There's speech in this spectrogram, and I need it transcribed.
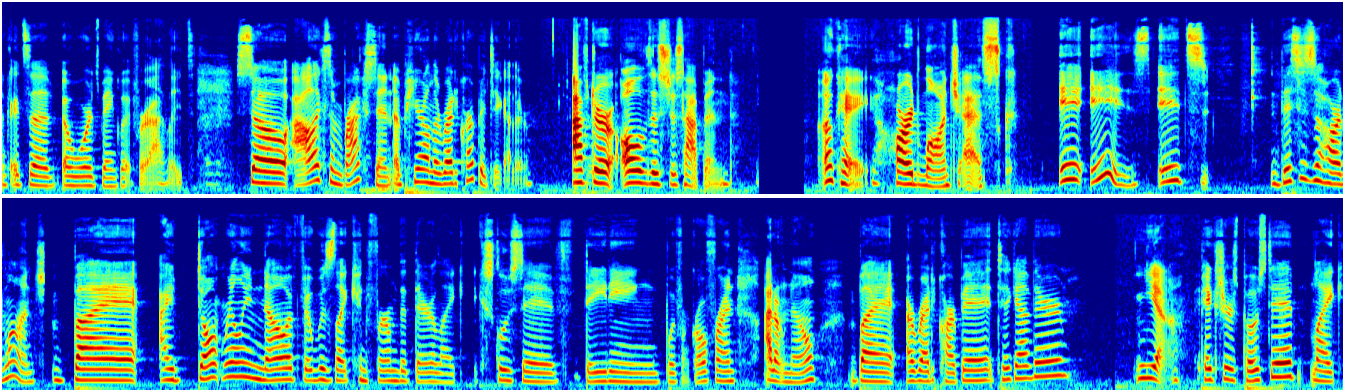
Okay, it's a awards banquet for athletes. So Alix and Braxton appear on the red carpet together. After all of this just happened. Okay, hard launch esque. It is. It's this is a hard launch, but I don't really know if it was like confirmed that they're like exclusive dating, boyfriend girlfriend. I don't know, but a red carpet together, Yeah. pictures posted like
